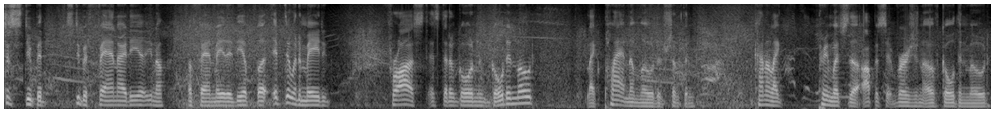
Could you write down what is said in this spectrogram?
Just stupid, stupid fan idea. You know, a fan made idea. But if they would have made Frost instead of going in Golden mode, like Platinum mode or something, kind of like pretty much the opposite version of Golden mode,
